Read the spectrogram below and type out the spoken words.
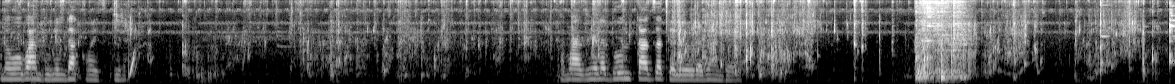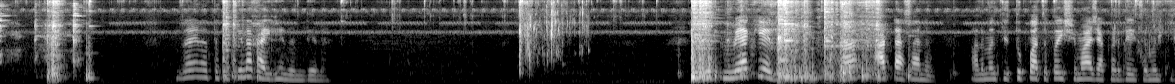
नवं बांधूनच दाखवायचं तिला. माझं ह्याला दोन तास जातील एवढ्या बांधायला जाय ना तर तिला काय घेणं देणं? म्या केलं हा आठ तासानं. आणि म्हणते तुपाचं पैसे माझ्याकडे द्यायचं म्हणते.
